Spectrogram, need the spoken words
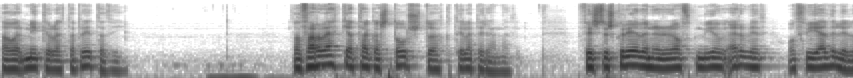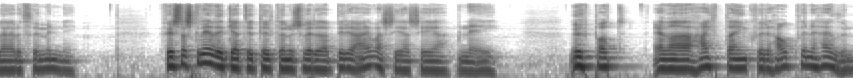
þá er mikilvægt að breyta því. Það þarf ekki að taka stór stök til að byrja með. Fyrstu skrefin eru oft mjög erfið og því eðlilega eru þau minni. Fyrsta skrefið getur til dæmis verið að byrja að æfa sig að segja nei, upphátt eða að hætta einhverju hákvinni hegðun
